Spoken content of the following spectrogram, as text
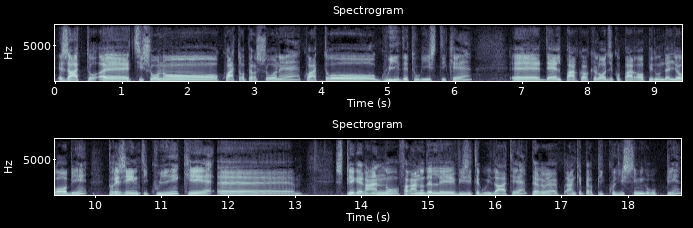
Esatto, eh, ci sono quattro persone, quattro guide turistiche eh, del Parco Archeologico Parra Oppidum degli Orobi presenti qui che eh, spiegheranno, faranno delle visite guidate per, anche per piccolissimi gruppi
